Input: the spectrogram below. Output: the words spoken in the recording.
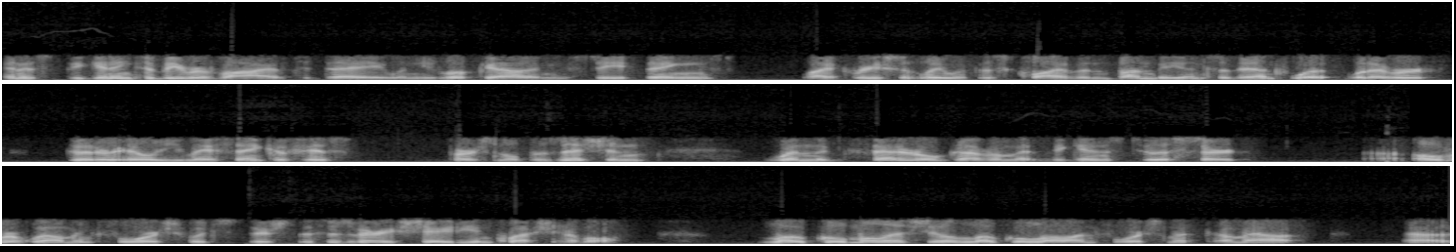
And it's beginning to be revived today when you look out and you see things like recently with this Cliven Bundy incident, whatever good or ill you may think of his personal position, when the federal government begins to assert uh, overwhelming force, which there's, this is very shady and questionable. Local militia, local law enforcement come out, uh,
